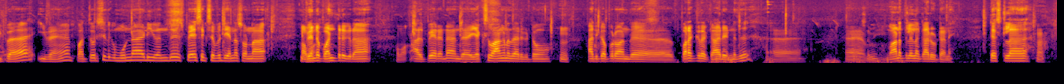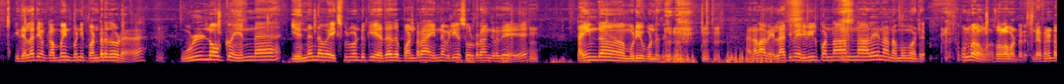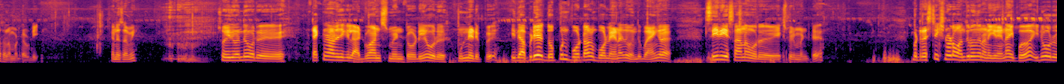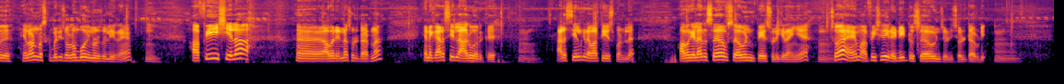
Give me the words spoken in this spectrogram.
இப்போ இவன் பத்து வருஷத்துக்கு முன்னாடி வந்து ஸ்பேஸ் எக்ஸை பற்றி என்ன சொன்னான் இப்போ என்ன பண்ணிட்டு இருக்கிறான் ஆமாம். அது பேர் என்ன? அந்த எக்ஸ் வாங்கினதா இருக்கட்டும். அதுக்கப்புறம் அந்த பறக்கிற கார் என்னது? அஹ், அஹ், வானத்துல எல்லாம் கார் விட்டானே. டெஸ்ட்லா இது எல்லாத்தையும் கம்பைன் பண்ணி பண்ணுறதோட உள்நோக்கம் என்ன? என்னென்ன எக்ஸ்பெரிமெண்ட்டுக்கு எதை எதை பண்ணுறான் என்ன வெளியே சொல்கிறாங்கிறதே டைம் தான் முடிவு பண்ணுது. அதனால் அவன் எல்லாத்தையுமே ரிவீல் பண்ணான்னாலே நான் நம்ப மாட்டேன். உண்மை சொல்ல மாட்டார். டெஃபினட்டாக சொல்ல மாட்டார் அப்படி. என்ன சாமி? ஸோ இது வந்து ஒரு டெக்னாலஜிக்கல் அட்வான்ஸ்மெண்ட்டோடைய ஒரு முன்னெடுப்பு. இது அப்படியே தொப்புன்னு போட்டாலும் போடல ஏன்னா இது வந்து பயங்கர சீரியஸான ஒரு எக்ஸ்பெரிமெண்ட்டு பட் ரெஸ்ட்ரிக்ஷனோட வந்துருன்னு நினைக்கிறேன். ஏன்னா இப்போ இன்னொரு எலான் மஸ்க் பற்றி சொல்லும்போது இன்னொன்று சொல்லிடுறேன். அஃபீஷியலாக அவர் என்ன சொல்லிட்டாருன்னா எனக்கு அரசியல் ஆர்வம் இருக்குது அரசியலுங்கிற வார்த்தை யூஸ் பண்ணல. அவங்க எல்லாரும் சர்வ் சர்வ்னு பேர் சொல்லிக்கிறாங்க. So I am officially ready to சர்வ்னு சொல்லி சொல்லிட்டு அப்படி.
